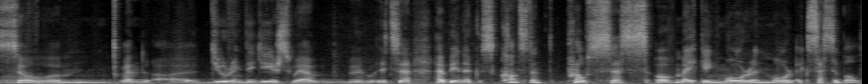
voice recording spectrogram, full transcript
So, um, and uh, during the years, we have it's a, have been a constant process of making more and more accessible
